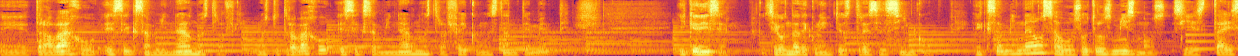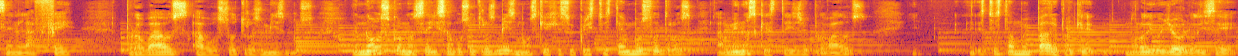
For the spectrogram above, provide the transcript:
eh, trabajo es examinar nuestra fe. Nuestro trabajo es examinar nuestra fe constantemente. ¿Y qué dice? Segunda de Corintios 13, 5. Examinaos a vosotros mismos si estáis en la fe probaos a vosotros mismos. ¿O no os conocéis a vosotros mismos que Jesucristo está en vosotros, a menos que estéis reprobados? Esto está muy padre porque no lo digo yo, lo dice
